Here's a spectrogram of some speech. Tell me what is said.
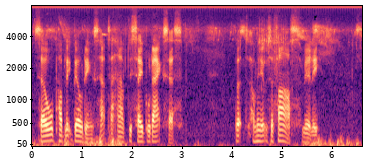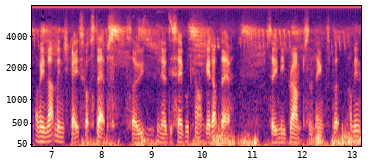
So all public buildings had to have disabled access. But I mean, it was a farce, really. I mean, that lynch gate's got steps, so you know, disabled can't get up there. So you need ramps and things. But I mean,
